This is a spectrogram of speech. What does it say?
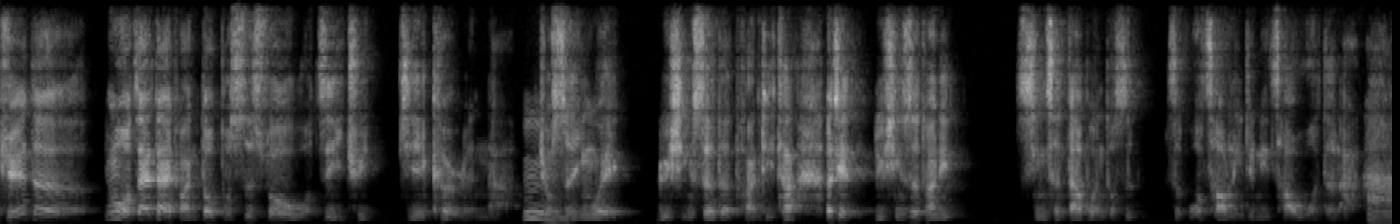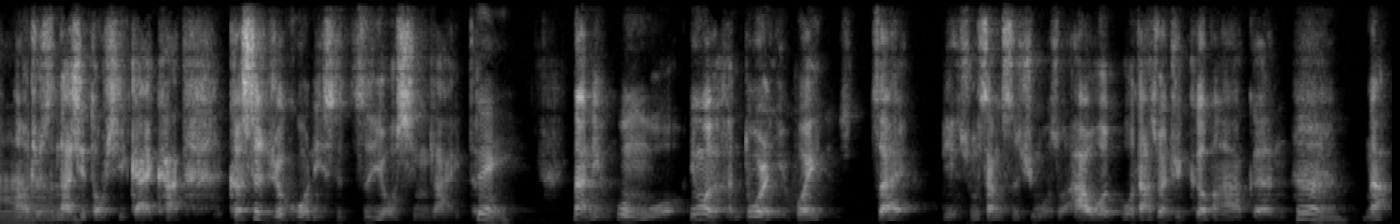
觉得，因为我在带团都不是说我自己去接客人呐、啊，嗯，就是因为。旅行社的团体，他而且旅行社团体行程大部分都是我抄你的，你抄我的啦。啊，然后就是那些东西该看。可是如果你是自由行来的，对，那你问我，因为很多人也会在脸书上私讯我说啊，我我打算去哥本哈根，嗯，那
